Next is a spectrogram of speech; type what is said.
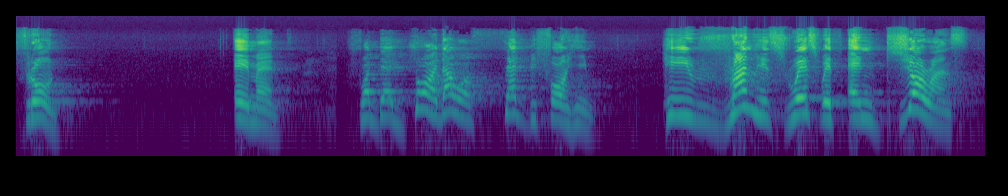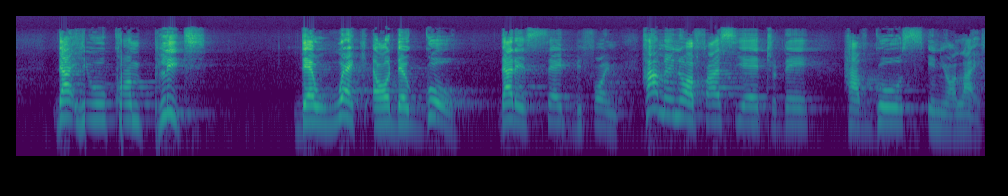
throne. Amen. For the joy that was set before him, he ran his race with endurance that he will complete the work or the goal that is set before him. How many of us here today have goals in your life?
